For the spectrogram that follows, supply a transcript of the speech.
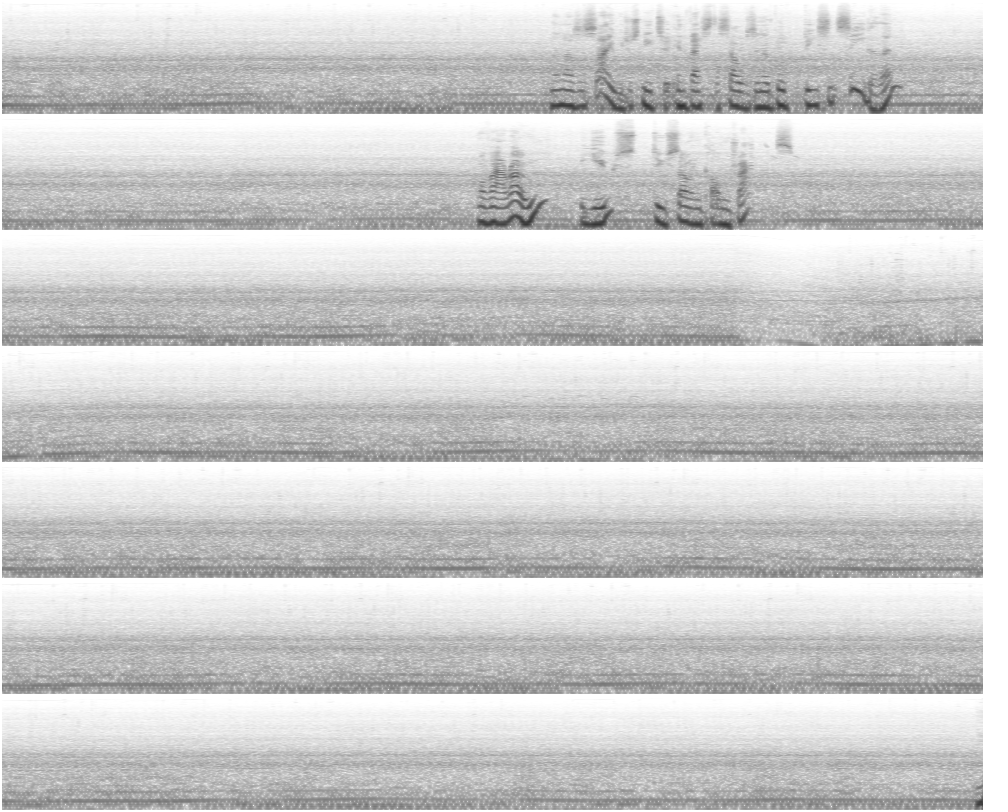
And then, as I say, we just need to invest ourselves in a good, decent seeder then. Of our own use, do so in contracts.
